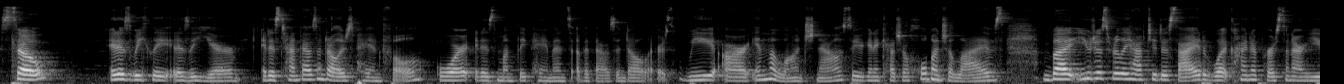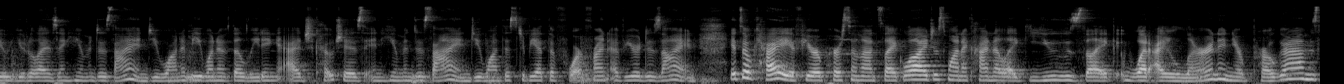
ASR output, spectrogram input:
So, it is weekly, it is a year, it is $10,000 pay in full, or it is monthly payments of $1,000. We are in the launch now, so you're to catch a whole bunch of lives, but you just really have to decide what kind of person are you utilizing human design? Do you want to be one of the leading edge coaches in human design? Do you want this to be at the forefront of your design? It's okay if you're a person that's like, well, I just want to kind of like use like what I learn in your programs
